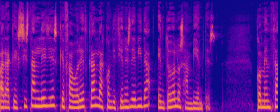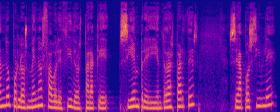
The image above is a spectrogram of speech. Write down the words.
para que existan leyes que favorezcan las condiciones de vida en todos los ambientes, comenzando por los menos favorecidos, para que siempre y en todas partes sea posible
